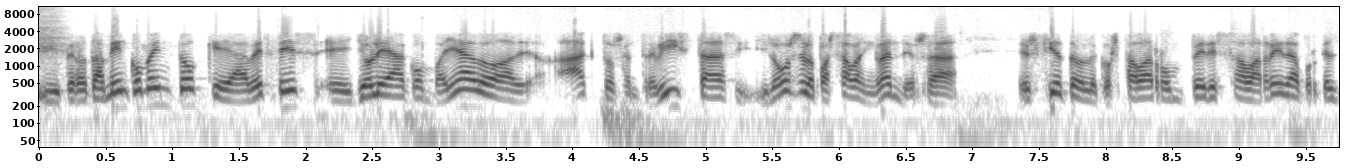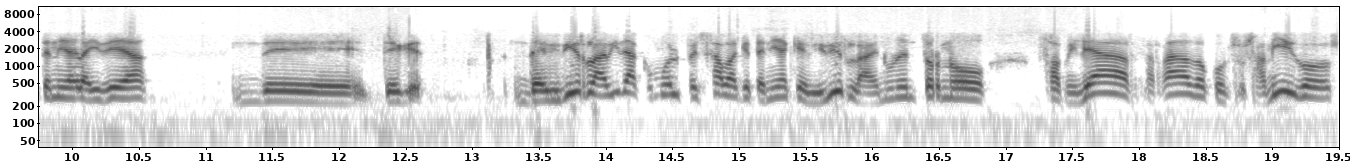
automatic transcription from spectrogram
Y, pero también comento que a veces eh, yo le he acompañado a, actos, a entrevistas, y, luego se lo pasaba en grande. O sea, es cierto, le costaba romper esa barrera porque él tenía la idea de, de, de vivir la vida como él pensaba que tenía que vivirla, en un entorno familiar, cerrado, con sus amigos,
